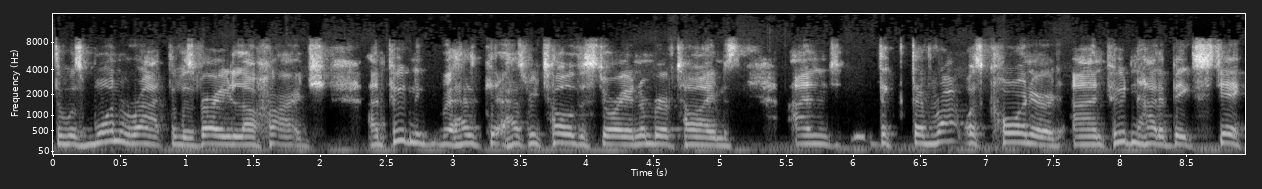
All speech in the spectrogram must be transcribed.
there was one rat that was very large, and Putin has, has retold the story a number of times. And the, the rat was cornered, and Putin had a big stick,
